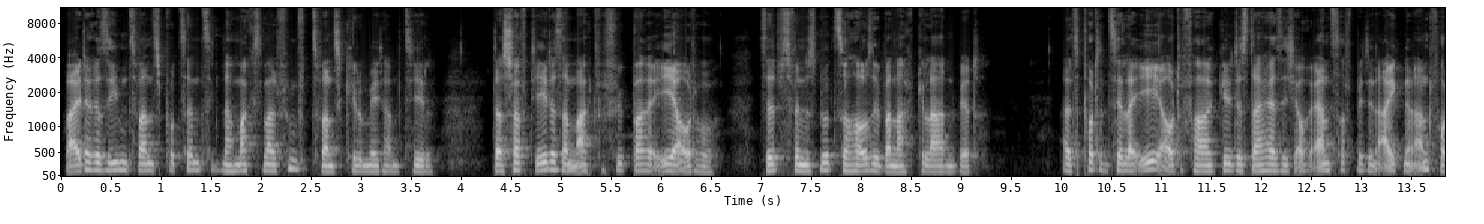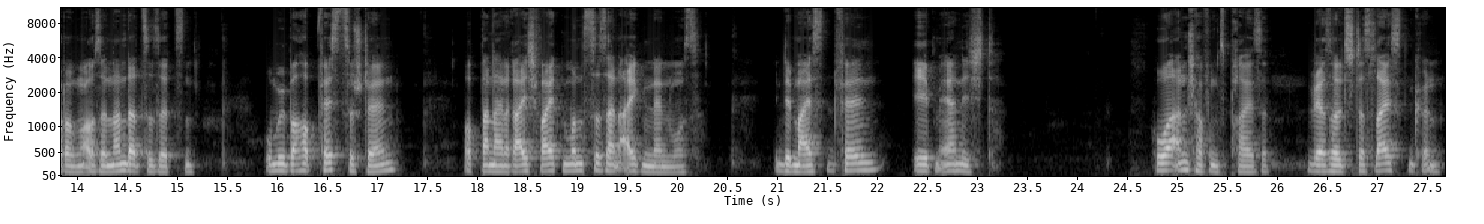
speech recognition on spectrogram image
Weitere 27 Prozent sind nach maximal 25 Kilometer am Ziel. Das schafft jedes am Markt verfügbare E-Auto, selbst wenn es nur zu Hause über Nacht geladen wird. Als potenzieller E-Autofahrer gilt es daher, sich auch ernsthaft mit den eigenen Anforderungen auseinanderzusetzen, um überhaupt festzustellen, ob man ein Reichweitenmonster sein eigen nennen muss. In den meisten Fällen eben eher nicht. Hohe Anschaffungspreise. Wer soll sich das leisten können?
